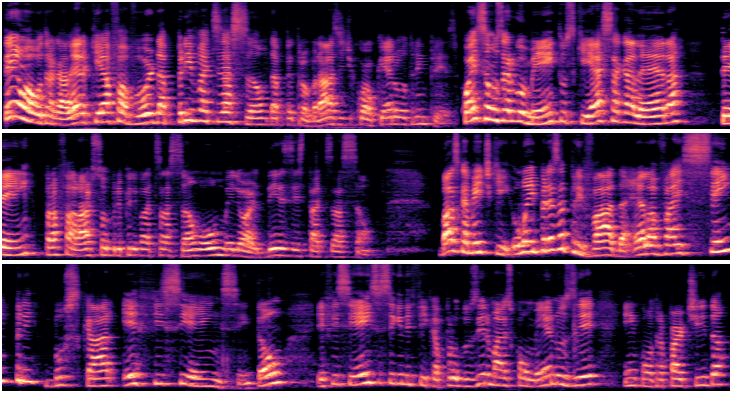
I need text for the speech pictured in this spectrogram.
Tem uma outra galera que é a favor da privatização da Petrobras e de qualquer outra empresa. Quais são os argumentos que essa galera tem para falar sobre privatização ou melhor, desestatização? Basicamente que uma empresa privada, ela vai sempre buscar eficiência. Então, eficiência significa produzir mais com menos e, em contrapartida,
